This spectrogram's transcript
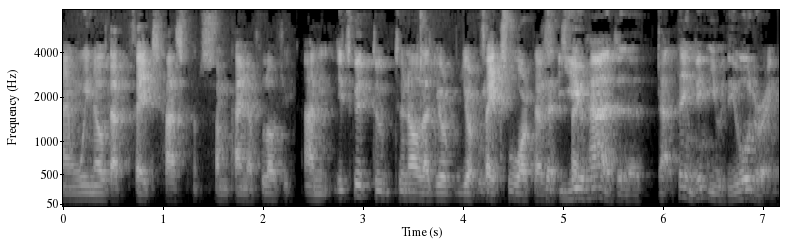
and we know that fakes has some kind of logic. And it's good to, to know that your, your fakes work as expected. You had uh, that thing, didn't you, with the ordering?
